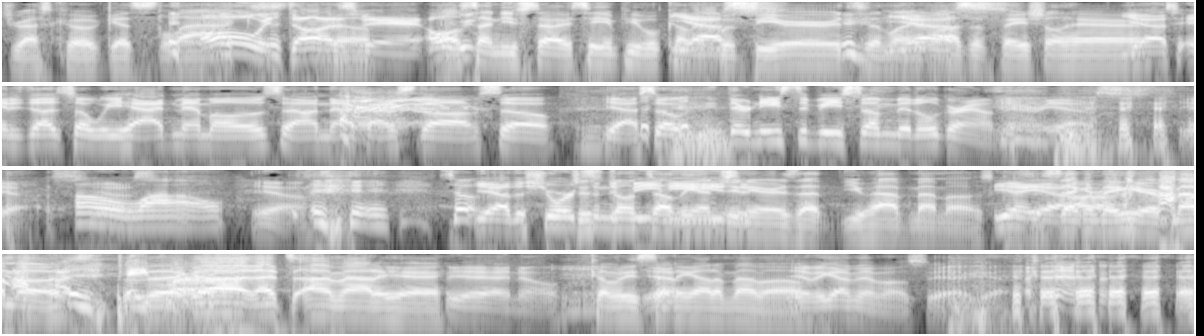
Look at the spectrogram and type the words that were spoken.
Dress code gets slack. Oh, it does, man. Oh, All of a sudden, you start seeing people coming Yes. with beards and like Yes. lots of facial hair. Yes, and it does. So we had memos on that kind of stuff. So yeah, so there needs to be some middle ground there. Yes, yes. Oh yes. wow. Yeah, So yeah. The shorts Just and the don't tell the beanies and- engineers that you have memos. Yeah, yeah. the second all they hear memos, they'll be Paper. like, ah, that's I'm out of here. Yeah, I know. Company's Yeah. sending out a memo. Yeah, we got memos. Yeah, yeah.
